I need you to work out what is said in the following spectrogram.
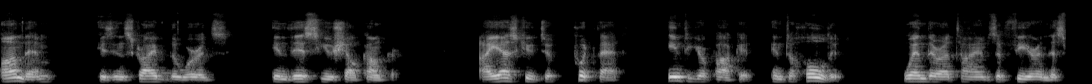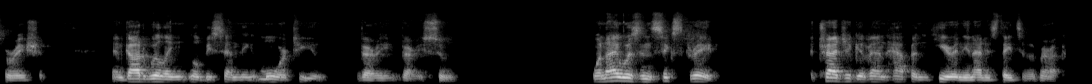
On them is inscribed the words, In this you shall conquer. I ask you to put that into your pocket and to hold it when there are times of fear and desperation. And God willing, we'll be sending more to you very, very soon. When I was in sixth grade, a tragic event happened here in the United States of America.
